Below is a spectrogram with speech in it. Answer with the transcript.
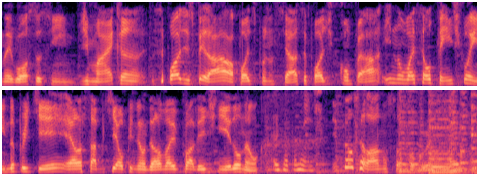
negócio assim de marca, você pode esperar, ela pode se pronunciar, você pode comprar e não vai ser autêntico ainda, porque ela sabe que a opinião dela vai valer dinheiro ou não. Exatamente. Então, sei lá, não sou a favor.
